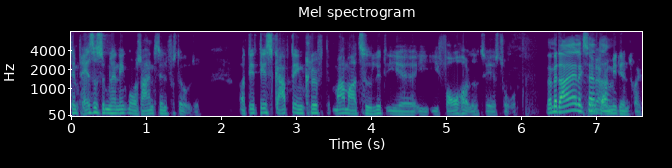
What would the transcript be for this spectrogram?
den passede simpelthen ikke vores egen selvforståelse. Og det, det skabte en kløft meget, meget tidligt i, øh, i, i forholdet til S2. Det Hvad med dig, er Alexander? fald mit indtryk.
